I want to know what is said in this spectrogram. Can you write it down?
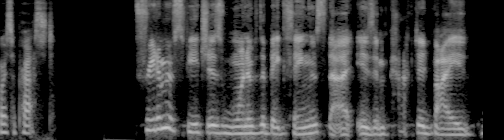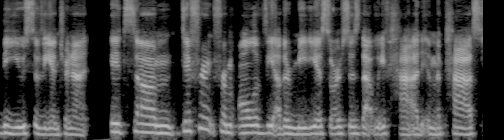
or suppressed? Freedom of speech is one of the big things that is impacted by the use of the internet. It's um, different from all of the other media sources that we've had in the past.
